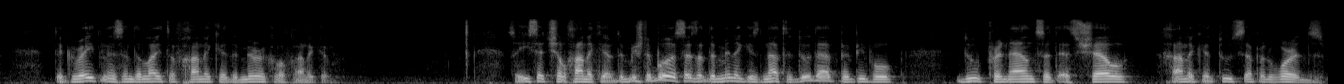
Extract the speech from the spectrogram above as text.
the greatness and the light of Hanukkah, the miracle of Hanukkah. So he said Shel Hanukkah. The Mishnah Berurah says that the minhag is not to do that, but people do pronounce it as Shel Hanukkah, two separate words.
